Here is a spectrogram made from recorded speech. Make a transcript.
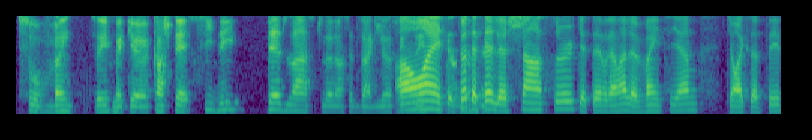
Sur 20. sais Fait que quand j'étais seedé dead last là, dans cette vague-là. Ah ouais, toi, t'étais le chanceux qui était vraiment le 20e qui ont accepté.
